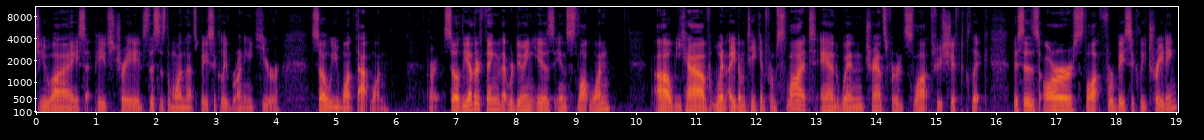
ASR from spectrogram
GUI set page trades. This is the one that's basically running here. So we want that one. All right, so the other thing that we're doing is in slot one, uh, we have when item taken from slot and when transferred slot through shift click. This is our slot for basically trading.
